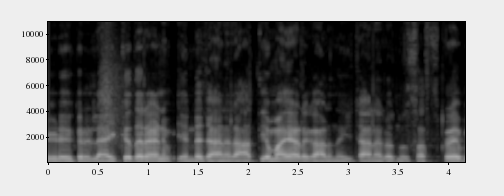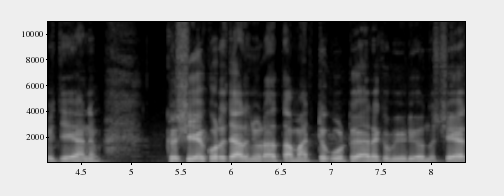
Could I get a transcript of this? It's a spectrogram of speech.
വീഡിയോയ്ക്ക് ഒരു ലൈക്ക് തരാനും എന്റെ ചാനൽ ആദ്യമായാണ് കാണുന്ന ഈ ചാനൽ ഒന്ന് സബ്സ്ക്രൈബ് ചെയ്യാനും കൃഷിയെക്കുറിച്ച് അറിഞ്ഞുകൂടാത്ത മറ്റു കൂട്ടുകാരൊക്കെ വീഡിയോ ഒന്ന് ഷെയർ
